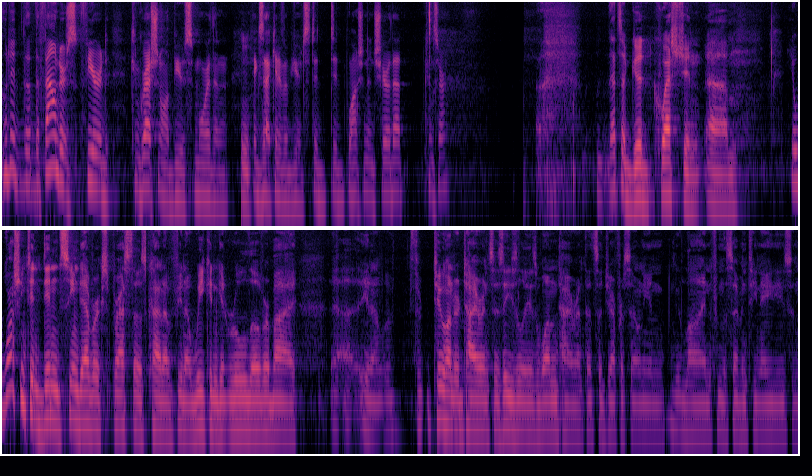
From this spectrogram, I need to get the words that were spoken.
who did the, the, founders feared congressional abuse more than mm. executive abuse? Did did Washington share that concern? That's a good question. Um, you know, Washington didn't seem to ever express those kind of, you know, we can get ruled over by, uh, you know, 200 tyrants as easily as one tyrant. That's a Jeffersonian line from the 1780s. And,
